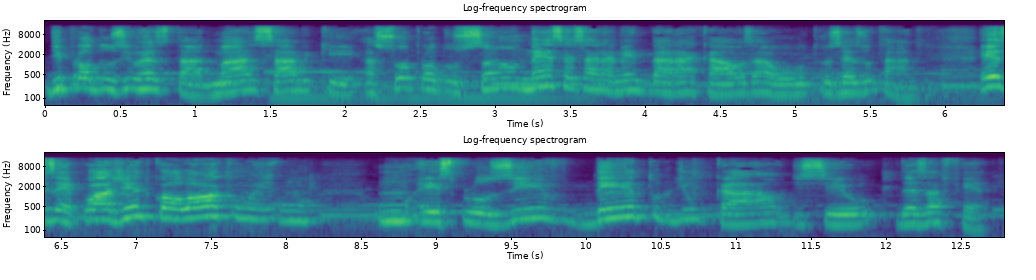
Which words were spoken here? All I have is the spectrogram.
de produzir o resultado, mas sabe que a sua produção necessariamente dará causa a outros resultados. Exemplo, o agente coloca um, um, um explosivo dentro de um carro de seu desafeto.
